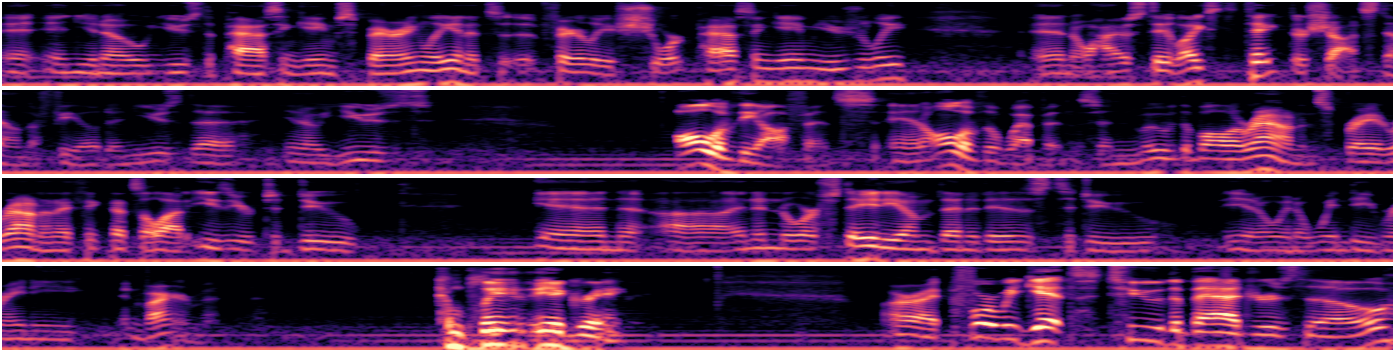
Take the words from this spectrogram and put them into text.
and, and you know use the passing game sparingly and it's a fairly short passing game usually. And Ohio State likes to take their shots down the field and use the, you know, use all of the offense and all of the weapons and move the ball around and spray it around and I think that's a lot easier to do in uh, an indoor stadium than it is to do, you know, in a windy, rainy environment. Completely agree. All right. Before we get to the Badgers, though,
